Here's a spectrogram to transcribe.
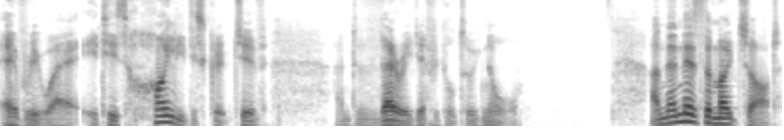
everywhere. It is highly descriptive and very difficult to ignore. And then there's the Mozart,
